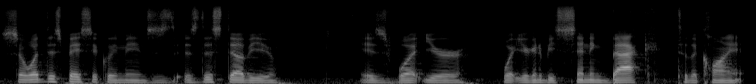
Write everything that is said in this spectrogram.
So what this basically means is, is this W is what you're what you're going to be sending back to the client.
